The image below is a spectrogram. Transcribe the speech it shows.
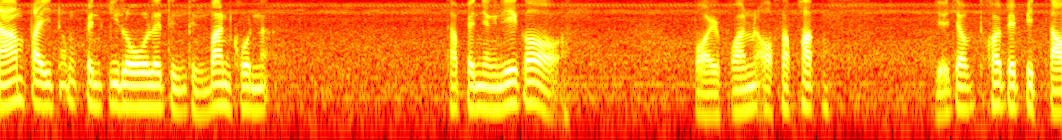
น้ำไปต้องเป็นกิโลเลยถึงถึงบ้านคนนะถ้าเป็นอย่างนี้ก็ปล่อยควันมันออกสักพัก เดี๋ยวจะค่อยไปปิดเตา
